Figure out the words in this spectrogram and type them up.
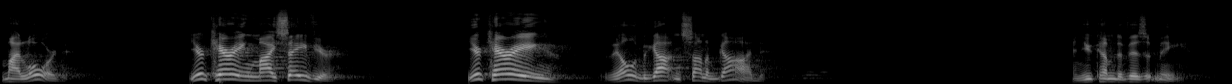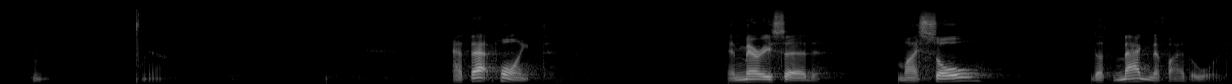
my Lord. You're carrying my Savior. You're carrying the only begotten Son of God. And you come to visit me. Hmm. At that point, and Mary said, My soul doth magnify the Lord.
